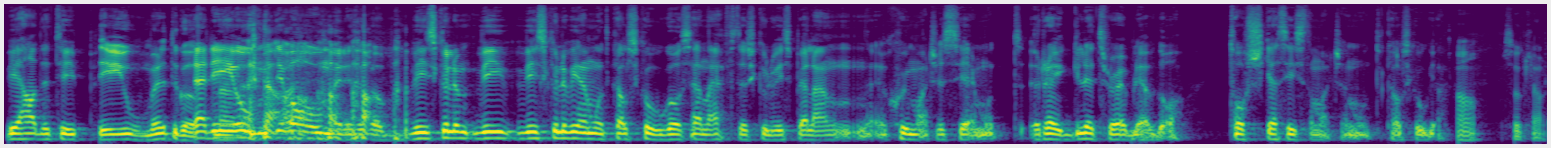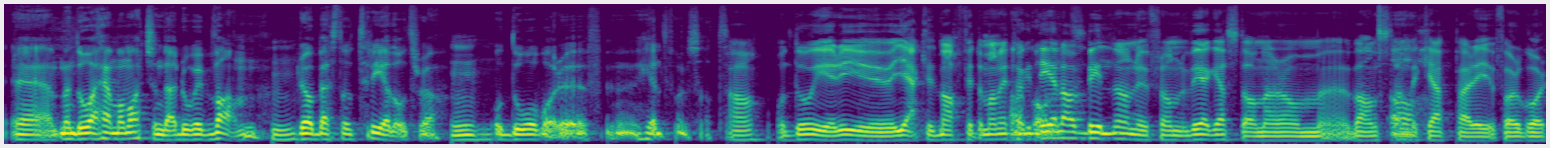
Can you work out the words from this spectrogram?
Vi hade typ Det är ju omöjligt att gå upp. Nej, det, är om, det var omöjligt att gå upp. Vi skulle, vi, vi skulle vinna mot Karlskoga och sen efter skulle vi spela en sju matchers serie mot Rögle tror jag det blev då. Torska sista matchen mot Karlskoga. Ja, såklart. Eh, men då hemmamatchen där då vi vann. Mm. Det var bäst av tre då tror jag. Och då var det helt fullsatt. Ja, och då är det ju jäkligt maffigt. Och man har ju Ja, tagit del av bilderna nu från Vegas då när de eh, vann Stanley Ja. Cup här i förrgår.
